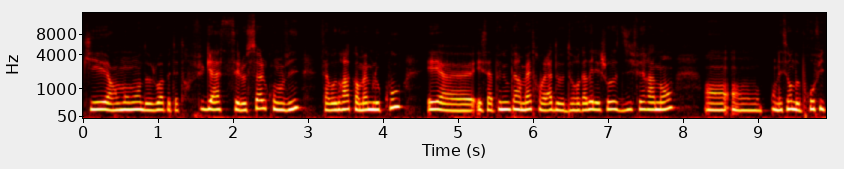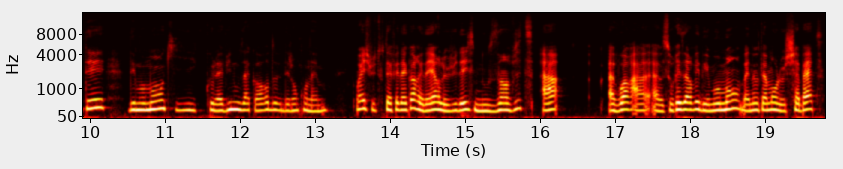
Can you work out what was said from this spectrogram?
qui est un moment de joie peut-être fugace, c'est le seul qu'on vit, ça vaudra quand même le coup et, euh, et ça peut nous permettre voilà, de, regarder les choses différemment en, en, essayant de profiter des moments qui, que la vie nous accorde, des gens qu'on aime. Oui, je suis tout à fait d'accord. Et d'ailleurs, le judaïsme nous invite à avoir à, se réserver des moments, bah, notamment le Shabbat,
